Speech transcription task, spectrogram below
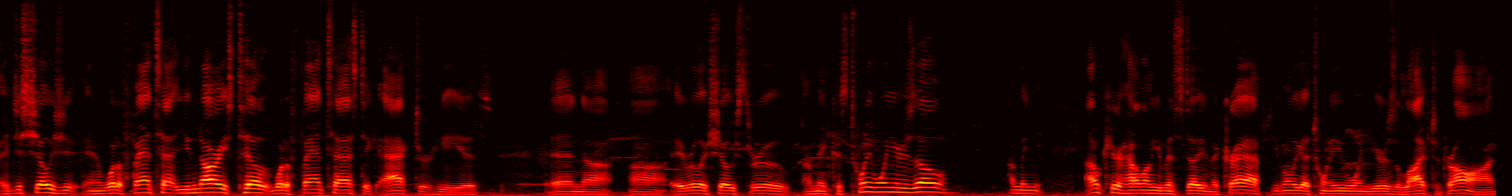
it just shows you and what a fantastic. You can already tell what a fantastic actor he is, and uh, uh, it really shows through. I mean, because 21 years old, I mean, I don't care how long you've been studying the craft. You've only got 21 years of life to draw on.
